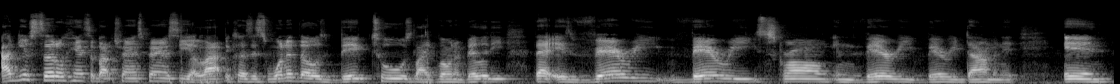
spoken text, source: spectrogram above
I give subtle hints about transparency a lot because it's one of those big tools like vulnerability that is very, very strong and very, very dominant in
